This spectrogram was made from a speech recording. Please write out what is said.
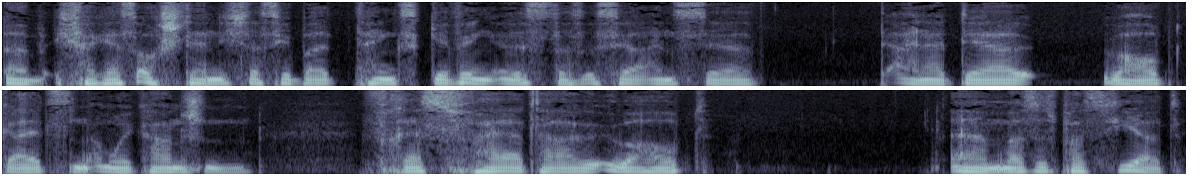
Ähm, ich vergesse auch ständig, dass hier bald Thanksgiving ist. Das ist ja eins der, einer der überhaupt geilsten amerikanischen Fressfeiertage überhaupt. Ähm, was ist passiert?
